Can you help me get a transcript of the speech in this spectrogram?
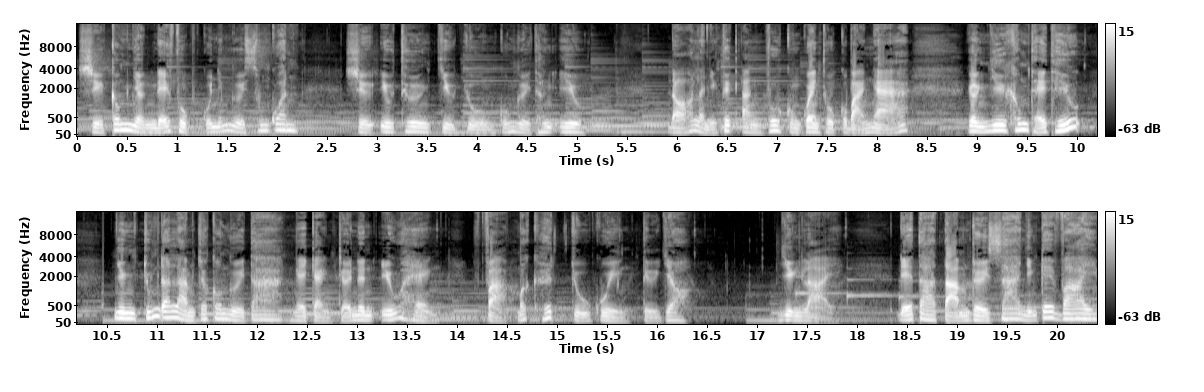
sự công nhận nể phục của những người xung quanh, sự yêu thương chiều chuộng của người thân yêu. Đó là những thức ăn vô cùng quen thuộc của bản ngã, gần như không thể thiếu, nhưng chúng đã làm cho con người ta ngày càng trở nên yếu hèn và mất hết chủ quyền tự do. Dừng lại, để ta tạm rời xa những cái vai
